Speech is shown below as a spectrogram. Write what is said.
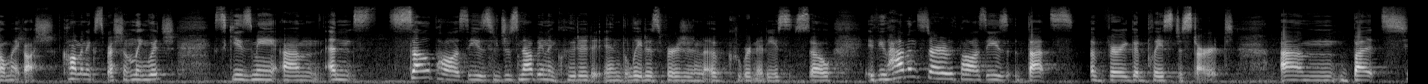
oh my gosh, common expression language, excuse me, um, and CEL policies have just now been included in the latest version of Kubernetes. So if you haven't started with policies, that's a very good place to start. Um, but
